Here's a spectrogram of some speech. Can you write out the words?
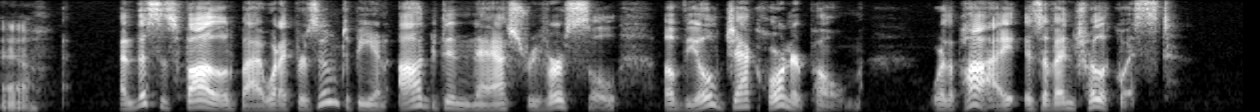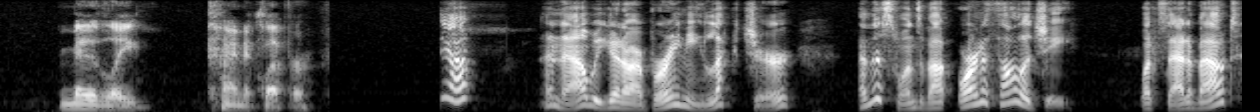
Yeah. And this is followed by what I presume to be an Ogden Nash reversal of the old Jack Horner poem, where the pie is a ventriloquist. Admittedly, kind of clever. Yeah. And now we get our brainy lecture, and this one's about ornithology. What's that about?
